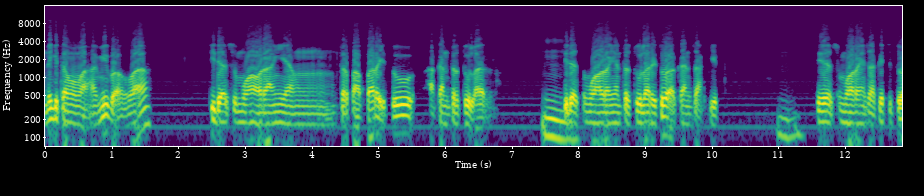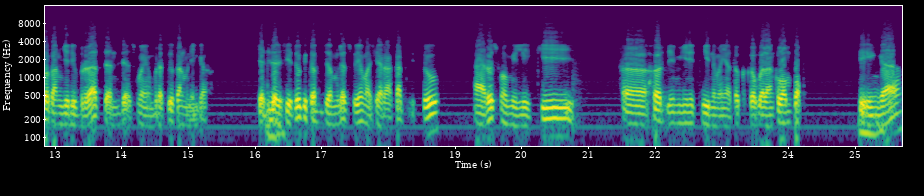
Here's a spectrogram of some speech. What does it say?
penting kita memahami bahwa tidak semua orang yang terpapar itu akan tertular. Hmm. Tidak semua orang yang tertular itu akan sakit. Hmm. Tidak semua orang yang sakit itu akan menjadi berat dan tidak semua yang berat itu akan meninggal. Jadi hmm. dari situ kita bisa melihat sebenarnya masyarakat itu harus memiliki uh, herd immunity namanya atau kekebalan kelompok sehingga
